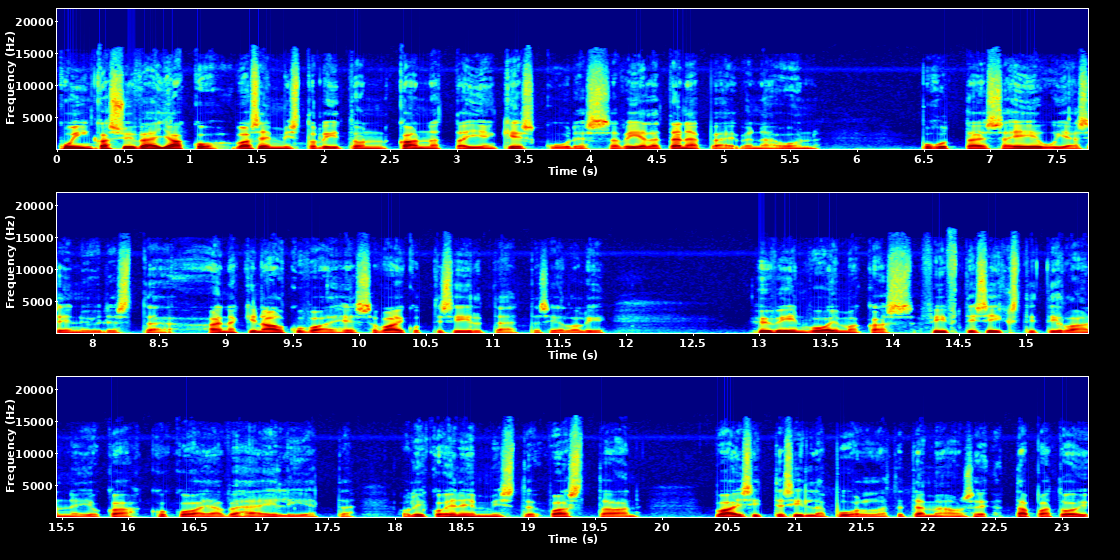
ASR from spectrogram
Kuinka syvä jako vasemmistoliiton kannattajien keskuudessa vielä tänä päivänä on puhuttaessa EU-jäsenyydestä? Ainakin alkuvaiheessa vaikutti siltä, että siellä oli hyvin voimakas 50-60 tilanne, joka koko ajan vähän eli, että oliko enemmistö vastaan vai sitten sillä puolella, että tämä on se tapa toi,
